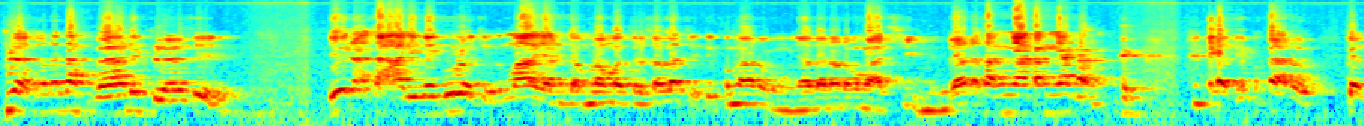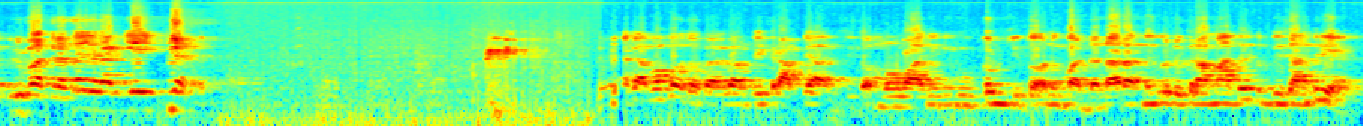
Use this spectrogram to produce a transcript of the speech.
belas, orang tak balik belas sih. Ya nak sak alime kula cek lumayan gak melamat tersalah jadi pengaruh nyata orang ngaji. Ya nak sang nyakang-nyakang gak pengaruh, gak berubah terasa ya kiai belas. Agak apa-apa tuh kalau di kerapia, kita meluani di hukum, pada narat nih udah keramatnya untuk di santri ya,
